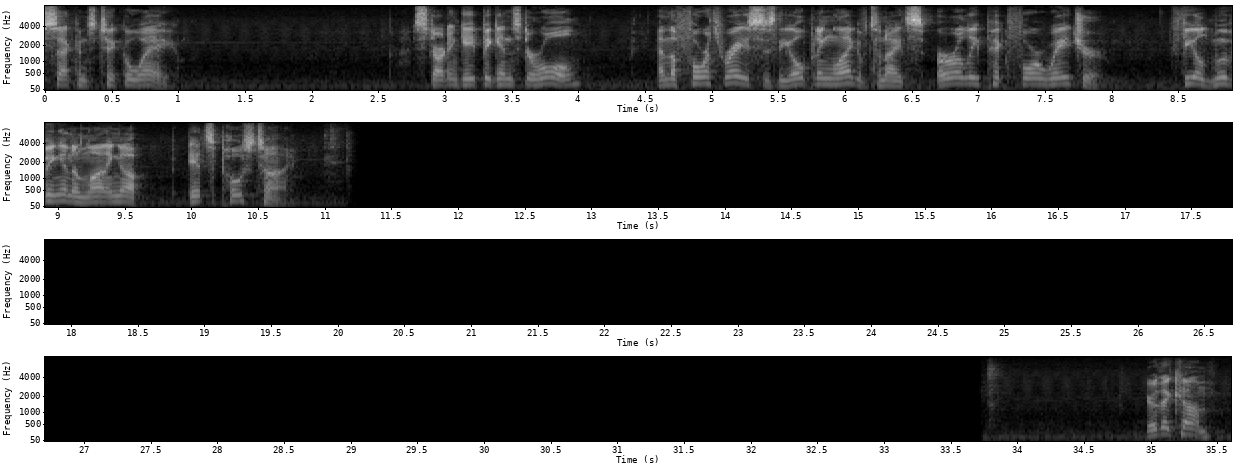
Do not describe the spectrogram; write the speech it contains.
seconds tick away. Starting gate begins to roll, and the fourth race is the opening leg of tonight's early pick four wager. Field moving in and lining up. It's post time. Here they come.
